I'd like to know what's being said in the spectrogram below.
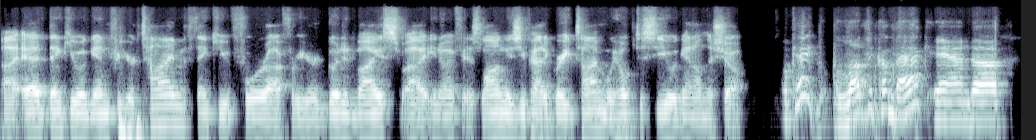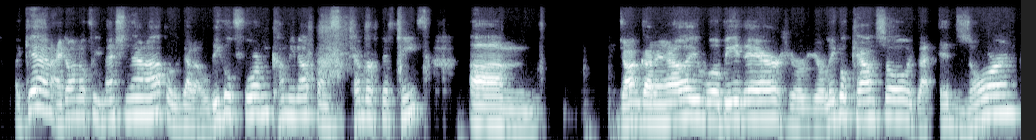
uh, Ed, thank you again for your time. Thank you for uh, for your good advice. Uh, you know, if as long as you've had a great time, we hope to see you again on the show. Okay, I'd love to come back. And uh, again, I don't know if we mentioned that or not, but we've got a legal forum coming up on September fifteenth. Um, John Gardinelli will be there, your, your legal counsel. We've got Ed Zorn,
